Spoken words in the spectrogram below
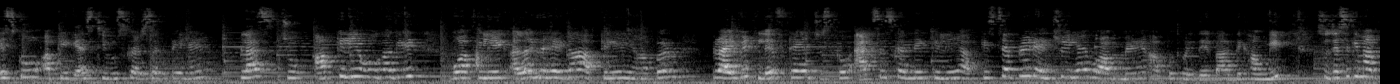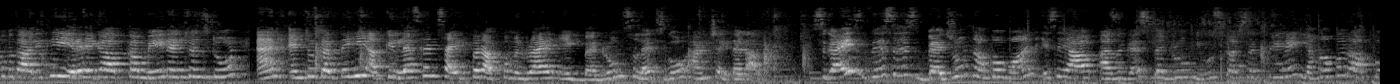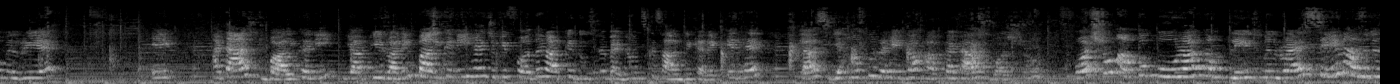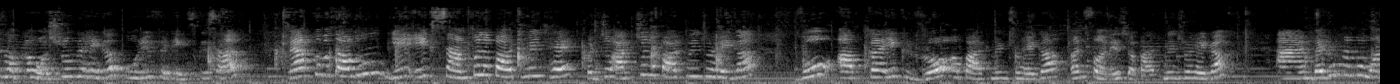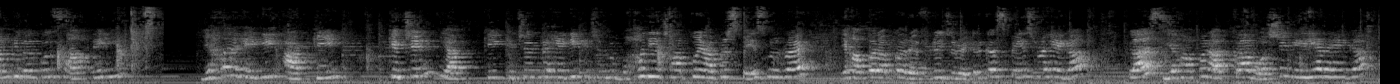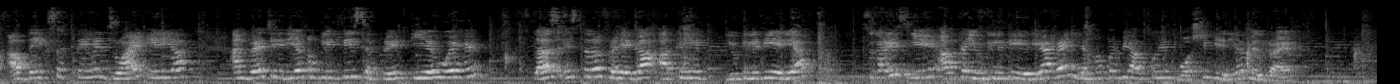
इसको आपके गेस्ट यूज़ कर सकते हैं। प्लस जो आपके लिए होगा गेट वो आपके लिए एक अलग रहेगा। आपके लिए यहाँ पर प्राइवेट लिफ्ट है जिसको एक्सेस करने के लिए आपकी सेपरेट एंट्री है। वो आप मैं आपको थोड़ी देर बाद दिखाऊँगी। सो so, जैसे कि मैं आपको बता रही थी ये रहेगा आपका main entrance door and enter करते ही आपके लेफ़्ट हैंड साइड पर आपको मिल रहा है एक bedroom so let's go and check that out so guys this is bedroom number one इसे आप as a guest bedroom use कर सकते हैं। यहाँ पर आपको मिल रही है एक अटैच बालकनी ये आपकी रनिंग बालकनी है, जो कि फर्दर आपके दूसरे बेडरूम्स के साथ भी कनेक्टेड है। प्लस यहाँ पर रहेगा आपका अटैच वॉशरूम वॉशरूम आपको पूरा कंप्लीट मिल रहा है। सेम एज इट इज़ आपका वॉशरूम रहेगा पूरी फिटिंग्स के साथ। मैं आपको बता दूँ, ये एक सैंपल अपार्टमेंट है बट जो एक्चुअल अपार्टमेंट रहेगा, वो आपका एक रॉ अपार्टमेंट रहेगा अनफर्निश्ड अपार्टमेंट रहेगा। एंड बेडरूम नंबर वन के बिल्कुल सामने ही, यहाँ रहेगी आपकी किचन या आपकी किचन रहेगी। किचन में बहुत ही अच्छा आपको यहाँ पर स्पेस मिल रहा है। यहाँ पर आपका रेफ्रिजरेटर का स्पेस रहेगा। प्लस यहाँ पर आपका वॉशिंग एरिया रहेगा। आप देख सकते हैं dry area and wet area completely separate किए हुए हैं। प्लस इस तरफ़ रहेगा आपके यूटिलिटी एरिया सो गाइस ये आपका यूटिलिटी एरिया है। यहाँ पर भी आपको एक वॉशिंग एरिया मिल रहा है।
